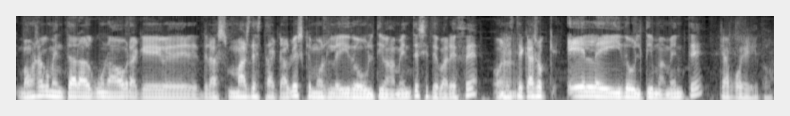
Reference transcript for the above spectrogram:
Vamos a comentar alguna obra que de las más destacables que hemos leído últimamente, si te parece. O en Mm. este caso, que he leído últimamente. ¿Qué has leído?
